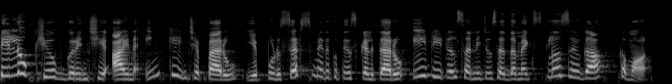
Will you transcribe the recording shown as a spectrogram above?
టిల్లు క్యూబ్ గురించి ఆయన ఇంకేం చెప్పారు? ఎప్పుడు సెట్స్ మీదకు తీసుకెళ్తారు? ఈ డీటెయిల్స్ అన్ని చూసేద్దాం ఎక్స్క్లూజివ్గా. కమాన్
